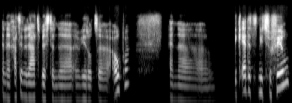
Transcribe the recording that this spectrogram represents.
En dan gaat inderdaad best een, een wereld open. En ik edit niet zoveel,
